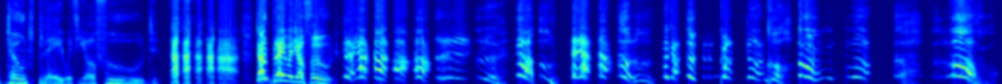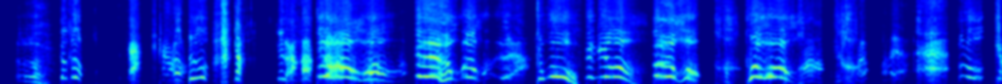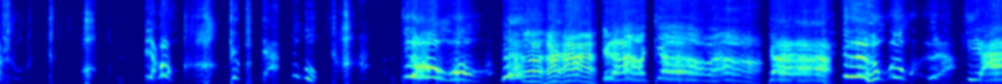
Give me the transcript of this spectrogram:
Don't play with your food. Don't play with your food. Oh!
